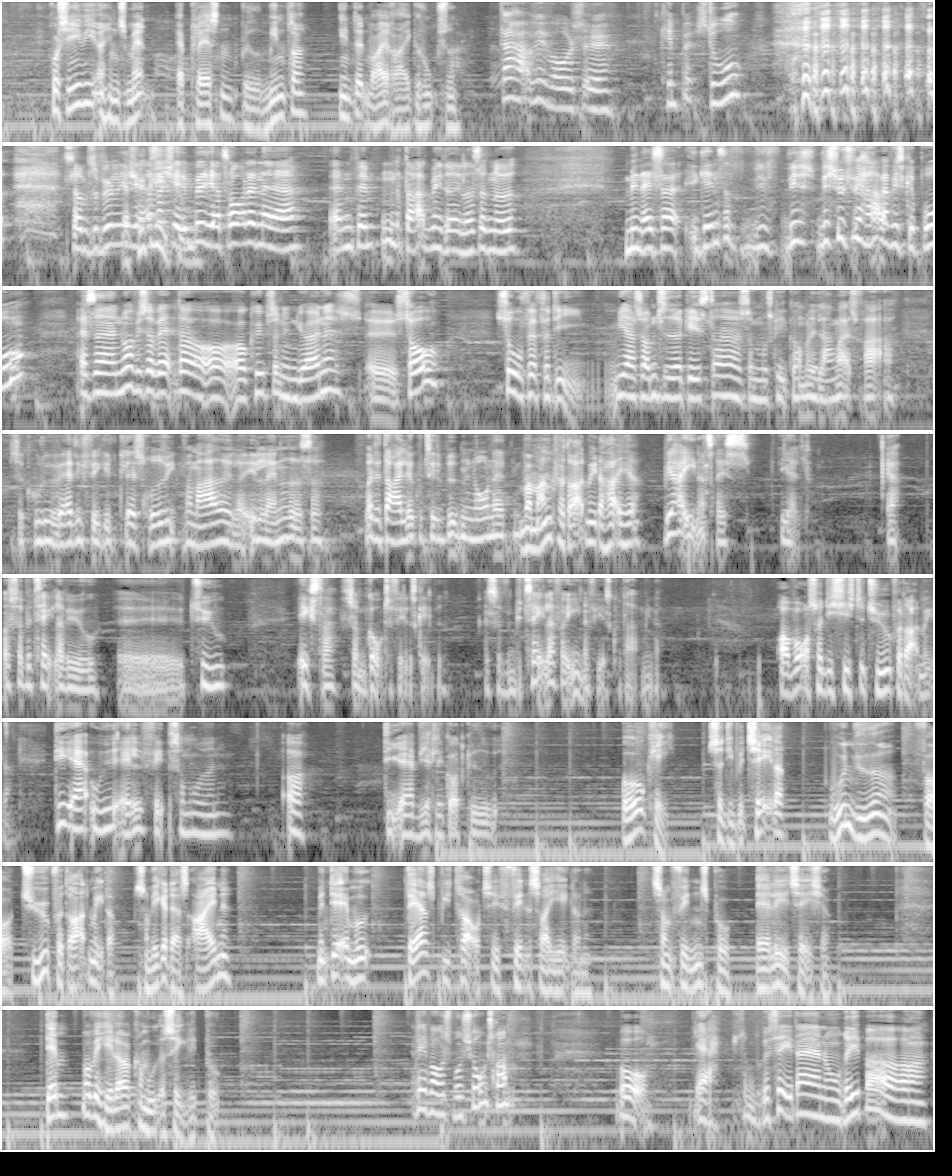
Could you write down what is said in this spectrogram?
Hos Evi og hendes mand er pladsen blevet mindre, end den var i rækkehuset. Der har vi vores øh, kæmpe stue, som selvfølgelig ikke er så stue. kæmpe. Jeg tror, den er, er den 15 kvadratmeter eller sådan noget. Men altså, igen, så vi, vi, vi synes, vi har, hvad vi skal bruge. Altså, nu har vi så valgt at, at, at købe sådan en hjørne øh, sovesofa, fordi vi har samtidig gæster, som måske kommer lidt langvejs fra. Så kunne det være, at de fik et glas rødvin for meget, eller et eller andet, og så var det dejligt at kunne tilbyde en overnatning. Hvor mange kvadratmeter har I her? Vi har 61 i alt. Ja, og så betaler vi jo øh, 20 ekstra, som går til fællesskabet. Altså, vi betaler for 81 kvadratmeter. Og hvor så de sidste 20 kvadratmeter? De er ude i alle fællesområderne, og de er virkelig godt givet ud. Okay, så de betaler uden videre for 20 kvadratmeter, som ikke er deres egne, men derimod deres bidrag til fællesarealerne, som findes på alle etager. Dem må vi hellere komme ud og se lidt på. Det er vores motionsrum, hvor, ja, som du kan se, der er nogle ribber og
